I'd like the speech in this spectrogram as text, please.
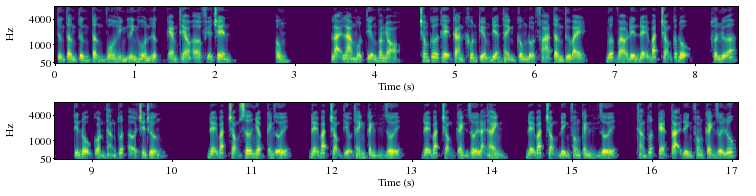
từng tầng từng tầng vô hình linh hồn lực kèm theo ở phía trên. Ông lại là một tiếng vang nhỏ, trong cơ thể càn khôn kiếm điện thành công đột phá tầng thứ bảy, bước vào đến đệ bắt trọng cấp độ, hơn nữa, tiến độ còn thẳng tuất ở trên trướng. Đệ bắt trọng sơ nhập cảnh giới, đệ bắt trọng tiểu thành cảnh giới, đệ bắt trọng cảnh giới đại thành, đệ bắt trọng đỉnh phong cảnh giới, thẳng tuất kẹt tại đỉnh phong cảnh giới lúc,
